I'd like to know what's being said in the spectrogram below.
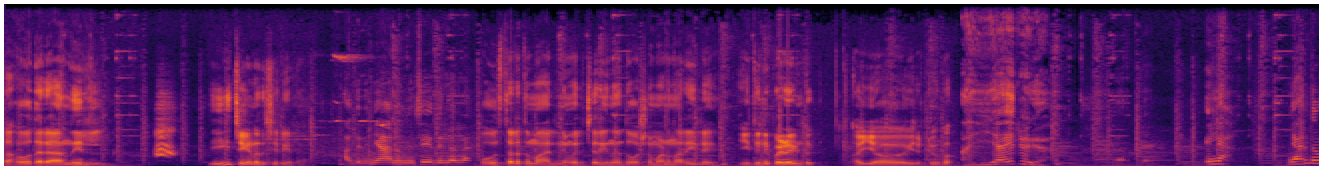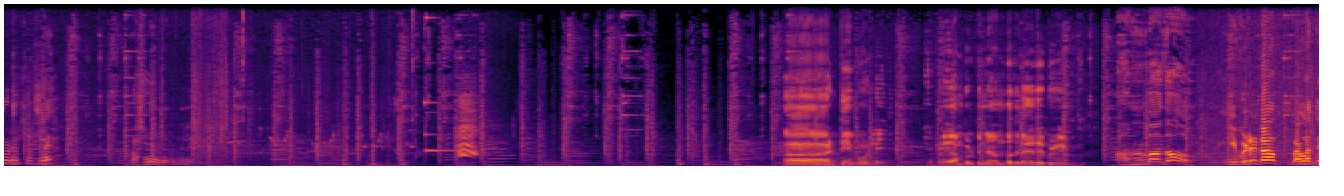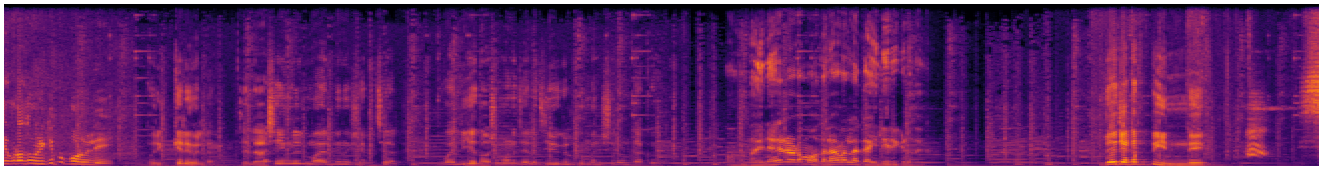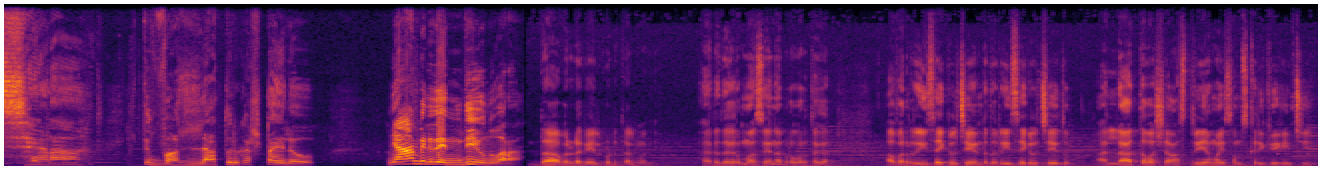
സഹോദര നിൽ. ഈ ചെയ്യണത് ശരിയല്ല. അതിന് ഞാനൊന്നും ചെയ്തില്ലല്ലോ. പൊതുസ്ഥലത്ത് മാലിന്യം വലിച്ചെറിയുന്നത് ദോഷമാണെന്ന് അറിയില്ലേ? ഇതിന് പിഴയുണ്ട്. അയ്യായിരം രൂപ. അയ്യായിരം രൂപ? ഇല്ല ഞാനിത് ഇവിടെ ഇട്ടിട്ടില്ലേ. പ്രശ്നം വരുന്നില്ലേ. ആ അടിപൊളി. ഇവിടെ ആകുമ്പോൾ പിന്നെ അമ്പതിനായിരം പിഴയുള്ളൂ. അമ്പതോ? ഇവിടെ വെള്ളത്തിൽ കൂടെ ഒന്ന് ഒഴുകി പൊക്കോളൂലേ? ഒരിക്കലുമില്ല. ജലാശയങ്ങളിൽ മാലിന്യം നിക്ഷേപിച്ചാൽ വലിയ ദോഷമാണ് ജലജീവികൾക്കും മനുഷ്യരും ഉണ്ടാക്കുക. അമ്പതിനായിരം രൂപയുടെ മുതലാണല്ലോ കയ്യിലിരിക്കുന്നത് ഇതേ ചേട്ടാ പിന്നെ. ചേടാ ഇത് വല്ലാത്തൊരു കഷ്ടായല്ലോ. ഞാൻ പിന്നെ ഇത് എന്ത് ചെയ്യൂന്ന് പറ. ഇതാ അവരുടെ കയ്യിൽ കൊടുത്താൽ മതി. ഹരിതകർമ്മ സേന പ്രവർത്തകർ അവർ റീസൈക്കിൾ ചെയ്യേണ്ടത് റീസൈക്കിൾ ചെയ്തു അല്ലാത്തവ ശാസ്ത്രീയമായി സംസ്കരിക്കുകയും ചെയ്യും.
